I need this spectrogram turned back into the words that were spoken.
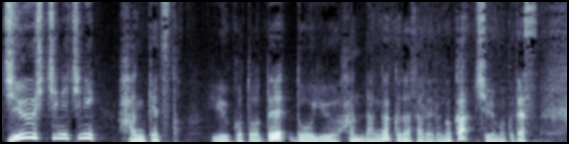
17日に判決ということで、どういう判断が下されるのか注目です。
